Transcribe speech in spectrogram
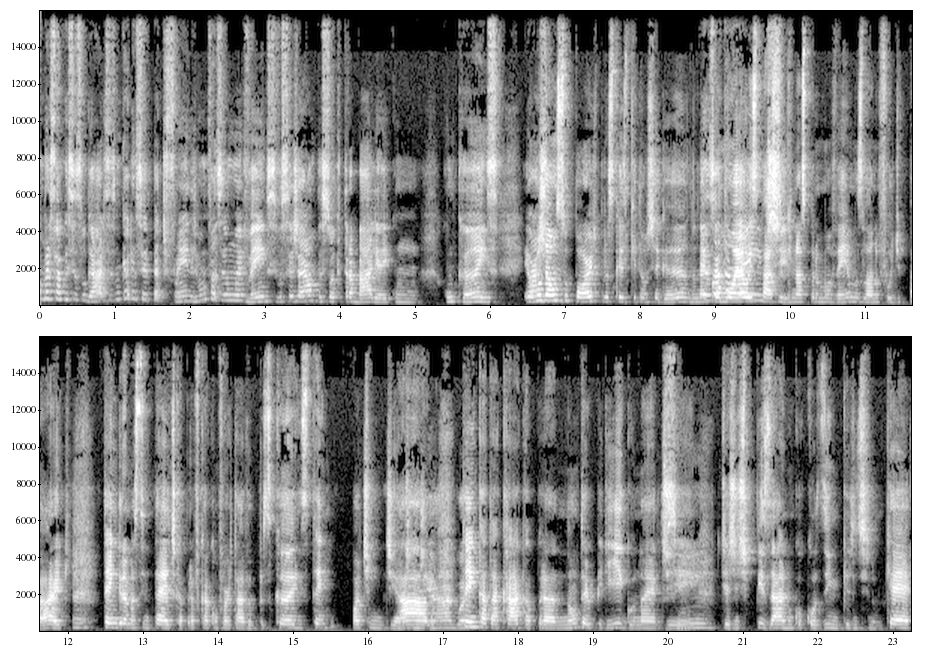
conversar com esses lugares. Vocês não querem ser pet friendly? Vamos fazer um evento. Se você já é uma pessoa que trabalha aí com, com cães. Eu Vamos acho... dar um suporte para os cães que estão chegando, né? Exatamente. Como é o espaço que nós promovemos lá no Food Park. É. Tem grama sintética para ficar confortável para os cães. Tem potinho de, potinho água, de água. Tem catacaca para não ter perigo, né? De, de a gente pisar num cocôzinho que a gente não quer.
